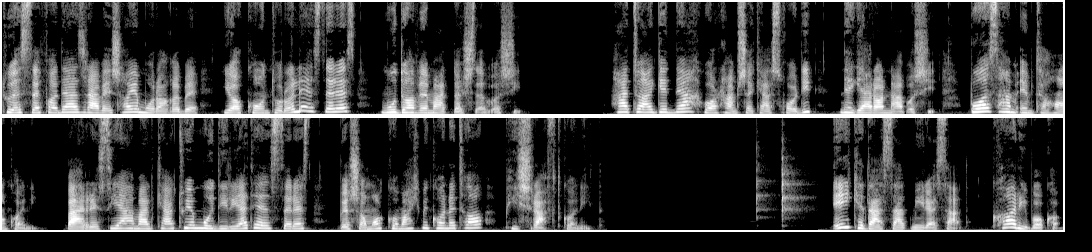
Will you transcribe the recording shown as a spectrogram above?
تو استفاده از روش های مراقبه یا کنترل استرس مداومت داشته باشید. حتی اگه ده بار هم شکست خوردید نگران نباشید. باز هم امتحان کنید. بررسی عملکرد توی مدیریت استرس به شما کمک می‌کنه تا پیشرفت کنید. ای که دستت می‌رسد کاری بکن.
